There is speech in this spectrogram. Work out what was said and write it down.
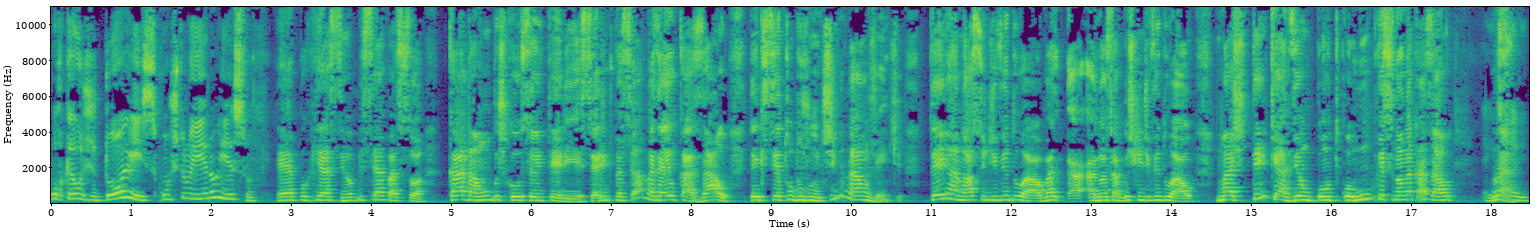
porque os dois construíram isso. É, porque assim, observa só, cada um buscou o seu interesse. A gente pensa, ah, mas aí o casal tem que ser tudo juntinho? Não, gente. Tem a nossa individual, mas a, a nossa busca individual, mas tem que haver um ponto comum, porque senão não é casal. É isso é? aí.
